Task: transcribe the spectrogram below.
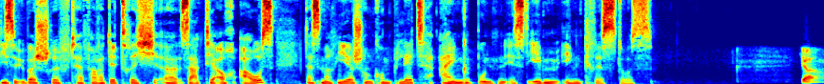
Diese Überschrift, Herr Pfarrer Dittrich, äh, sagt ja auch aus, dass Maria schon komplett eingebunden ist, eben in Christus. Ja,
